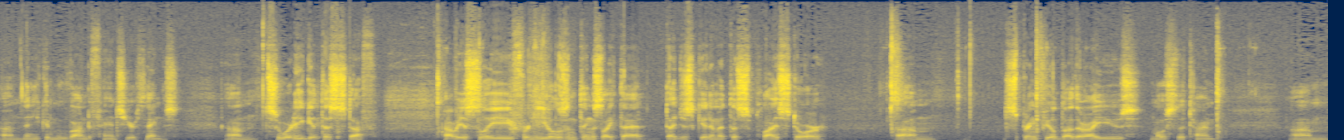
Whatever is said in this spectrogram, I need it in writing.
um, then you can move on to fancier things. Um, so where do you get this stuff? Obviously for needles and things like that I just get them at the supply store um, Springfield leather I use most of the time um,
